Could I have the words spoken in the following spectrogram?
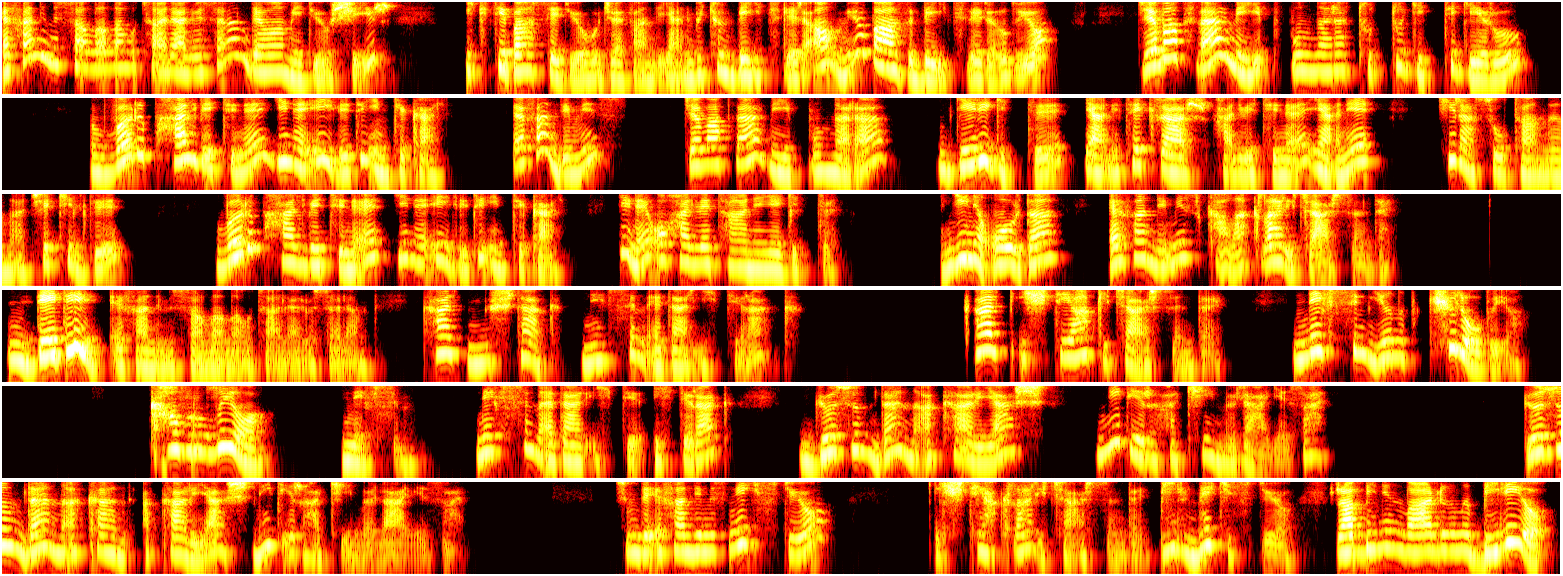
Efendimiz sallallahu teala aleyhi ve sellem devam ediyor şiir. İktibas ediyor Hoca Efendi. Yani bütün beyitleri almıyor, bazı beyitleri alıyor. Cevap vermeyip bunlara tuttu gitti geru. Varıp halvetine yine eyledi intikal. Efendimiz cevap vermeyip bunlara geri gitti. Yani tekrar halvetine yani Hira Sultanlığına çekildi. Varıp halvetine yine eyledi intikal. Yine o halvethaneye gitti. Yine orada Efendimiz kalaklar içerisinde. Dedi Efendimiz sallallahu aleyhi ve sellem. Kalp müştak, nefsim eder ihtirak. Kalp iştiyak içerisinde. Nefsim yanıp kül oluyor kavruluyor nefsim. Nefsim eder ihtirak, gözümden akar yaş, nedir hakimü la? Gözümden akan akar yaş, nedir hakimü la yezal? Şimdi Efendimiz ne istiyor? İştiyaklar içerisinde, bilmek istiyor. Rabbinin varlığını biliyor.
